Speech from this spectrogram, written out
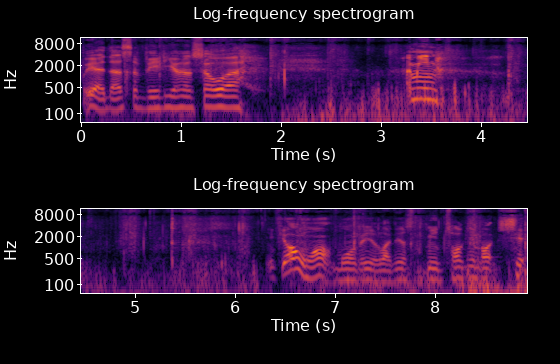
But yeah, that's the video. So, uh, I mean, if y'all want more videos like this, me talking about shit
